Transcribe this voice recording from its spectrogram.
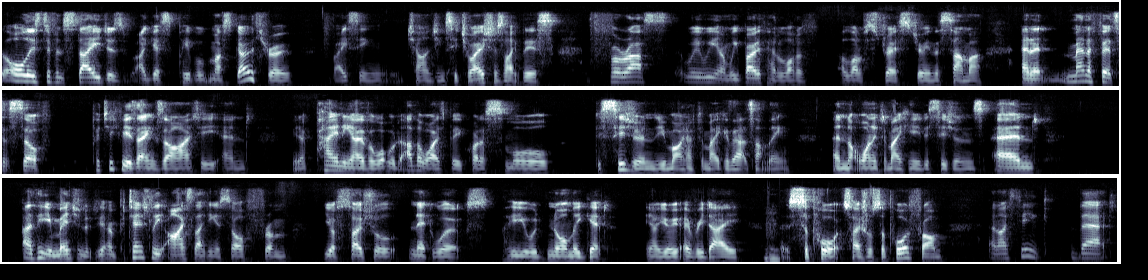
all these different stages. I guess people must go through facing challenging situations like this. For us, we, we, you know, we both had a lot of a lot of stress during the summer, and it manifests itself particularly as anxiety and you know painting over what would otherwise be quite a small decision you might have to make about something, and not wanting to make any decisions. And I think you mentioned it, you know, potentially isolating yourself from your social networks, who you would normally get, you know, your everyday mm. support, social support from. And I think that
